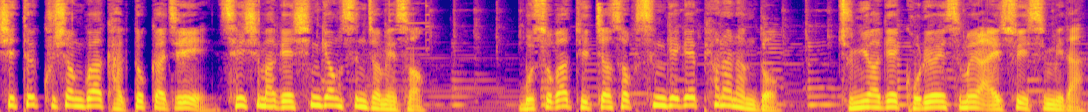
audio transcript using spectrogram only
시트 쿠션과 각도까지 세심하게 신경 쓴 점에서 무쏘가 뒷좌석 승객의 편안함도 중요하게 고려했음을 알 수 있습니다.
